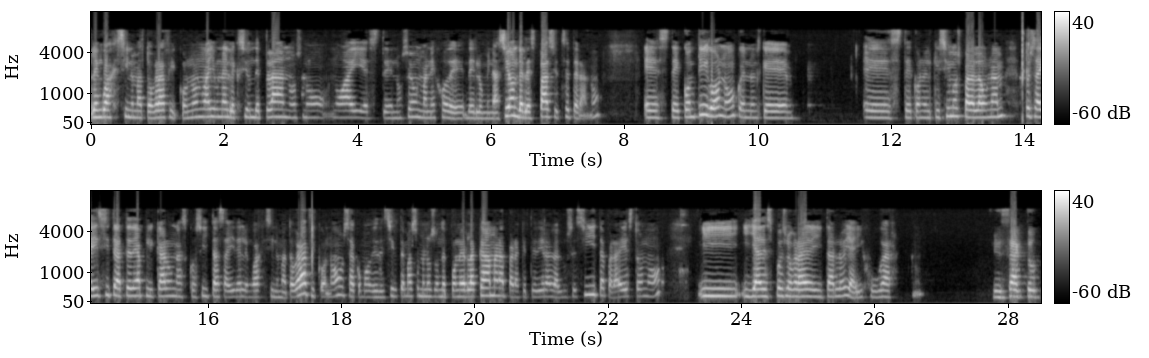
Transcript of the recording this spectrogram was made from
lenguaje cinematográfico, ¿no? No hay una elección de planos, no, no hay, este, no sé, un manejo de, de iluminación, del espacio, etcétera, ¿no? Este, contigo, ¿no? Con el que este, con el que hicimos para la UNAM, pues ahí sí traté de aplicar unas cositas ahí del lenguaje cinematográfico, ¿no? O sea, como de decirte más o menos dónde poner la cámara para que te diera la lucecita, para esto, ¿no? Y, y ya después lograr editarlo y ahí jugar. Exacto.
